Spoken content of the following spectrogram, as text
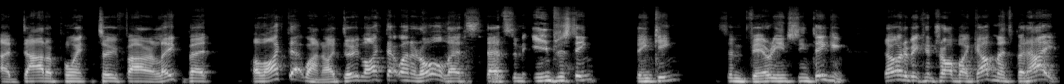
a, a data point too far a leap, but I like that one. I do like that one at all. That's that's some interesting thinking, some very interesting thinking. Don't want to be controlled by governments, but hey,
